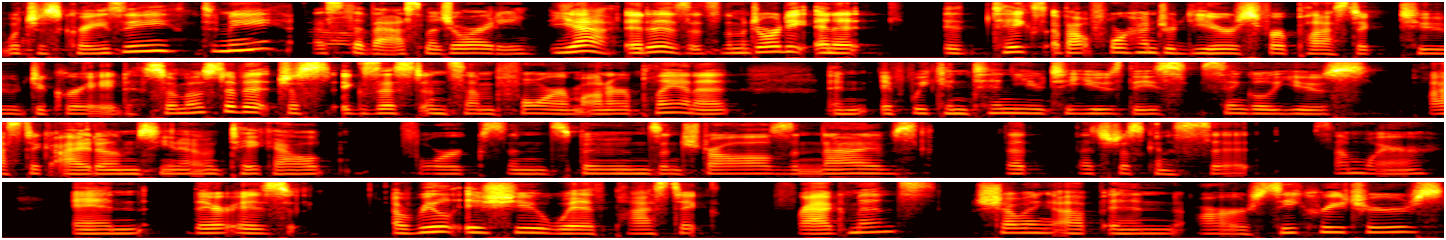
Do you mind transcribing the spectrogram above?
which is crazy to me. That's the vast majority. Yeah, it is. It's the majority, and it it takes about 400 years for plastic to degrade. So most of it just exists in some form on our planet. And if we continue to use these single-use plastic items, you know, take out forks and spoons and straws and knives, that that's just going to sit somewhere. And there is a real issue with plastic fragments showing up in our sea creatures,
